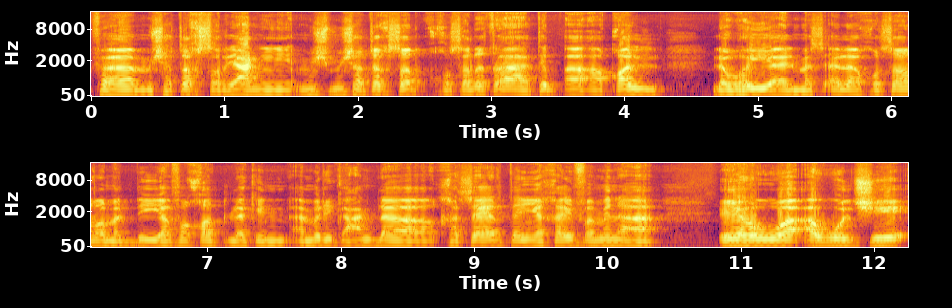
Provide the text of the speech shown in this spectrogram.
فمش هتخسر يعني مش مش هتخسر. خسارتها هتبقى أقل. لو هي المسألة خسارة مادية فقط لكن أمريكا عندها خسائر تانية خايفة منها. إيه هو أول شيء؟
